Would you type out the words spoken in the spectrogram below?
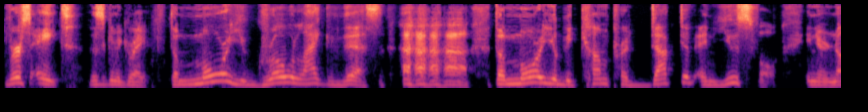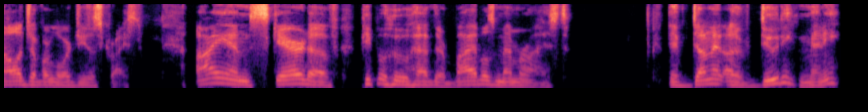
Verse 8, this is going to be great. The more you grow like this, the more you become productive and useful in your knowledge of our Lord Jesus Christ. I am scared of people who have their Bibles memorized. They've done it out of duty, many,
